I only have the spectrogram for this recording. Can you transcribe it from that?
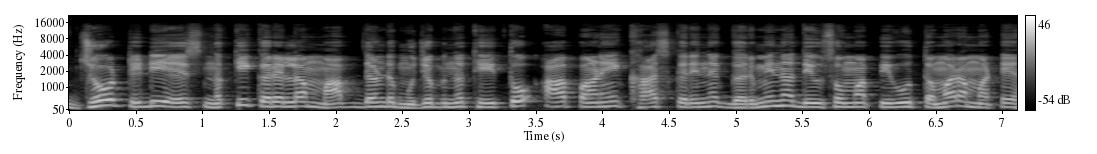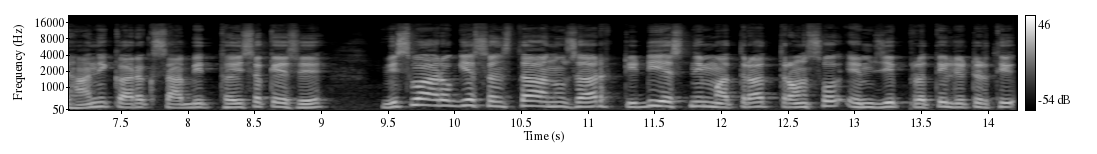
જો ટીડીએસ નક્કી કરેલા માપદંડ મુજબ નથી, તો આ પાણી ખાસ કરીને ગરમીના દિવસોમાં પીવું તમારા માટે હાનિકારક સાબિત થઈ શકે છે. વિશ્વ આરોગ્ય સંસ્થા અનુસાર ટીડીએસની માત્રા ત્રણસો એમજી પ્રતિ લીટરથી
